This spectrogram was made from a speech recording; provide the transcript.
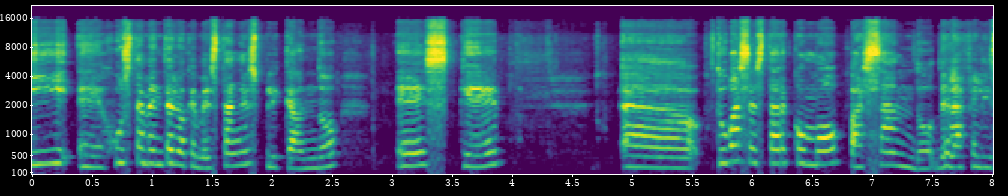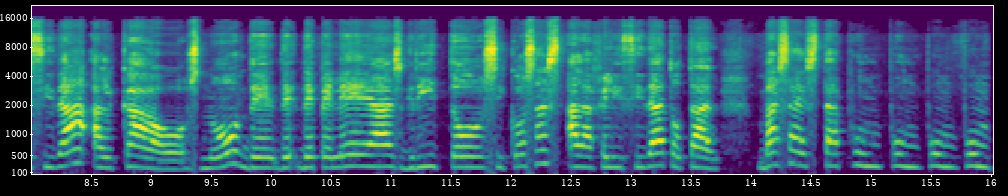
y eh, justamente lo que me están explicando es que eh, tú vas a estar como pasando de la felicidad al caos, ¿no? De, peleas, gritos y cosas a la felicidad total. Vas a estar pum, pum, pum, pum.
